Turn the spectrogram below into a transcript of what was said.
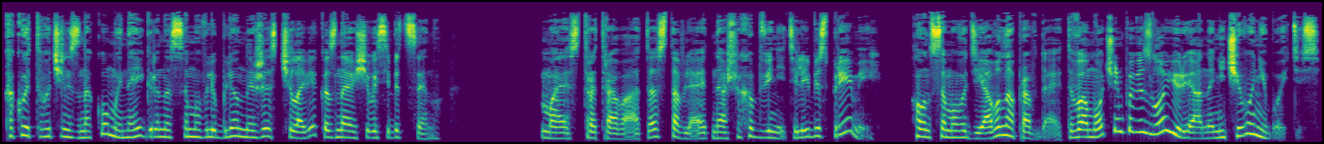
Какой-то очень знакомый, наигранно самовлюбленный жест человека, знающего себе цену. «Маэстро Травата оставляет наших обвинителей без премий», он самого дьявола оправдает. Вам очень повезло, Юриана, ничего не бойтесь.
